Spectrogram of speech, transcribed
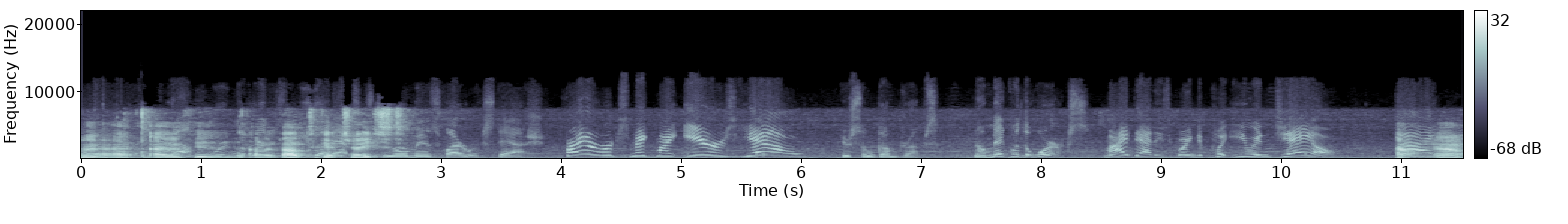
Where in the that I'm about to get chased. The old man's fireworks stash. Fireworks make my ears yell. Here's some gumdrops. Now make with the works. My daddy's going to put you in jail. Oh no.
